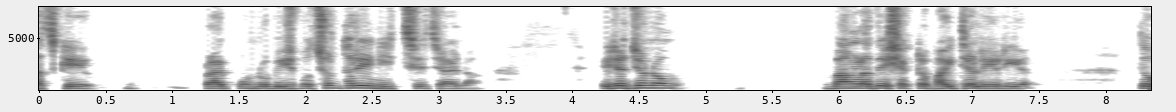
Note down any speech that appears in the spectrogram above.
আজকে প্রায় পনেরো বিশ বছর ধরেই নিচ্ছে চায়না এটার জন্য বাংলাদেশ একটা ভাইটাল এরিয়া তো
